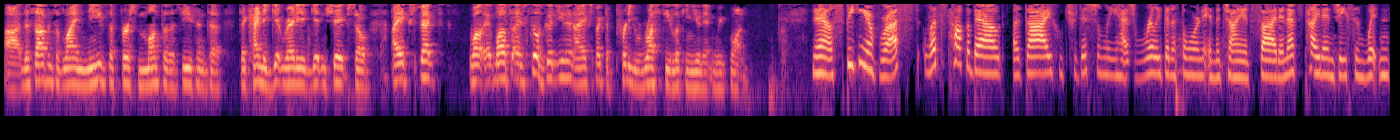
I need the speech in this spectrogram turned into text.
Uh, this offensive line needs the first month of the season to, to kind of get ready, and get in shape. So I expect, well, while it's, it's still a good unit, I expect a pretty rusty looking unit in week one. Now, speaking of rust, let's talk about a guy who traditionally has really been a thorn in the Giants side, and that's tight end Jason Witten.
